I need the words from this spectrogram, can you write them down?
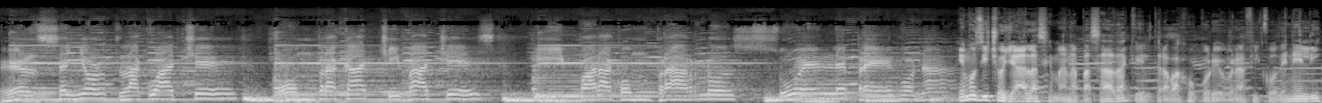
El señor Tlacuache compra cachivaches y para comprarlos suele pregonar. Hemos dicho ya la semana pasada que el trabajo coreográfico de Nelly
